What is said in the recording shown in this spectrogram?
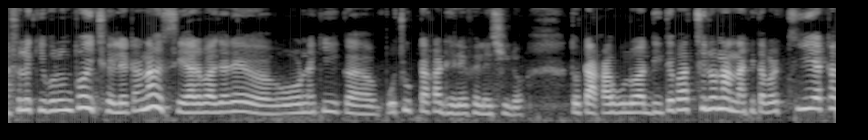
আসলে কি বলুন তো, ওই ছেলেটা না শেয়ার বাজারে ও নাকি প্রচুর টাকা ঢেলে ফেলেছিল। তো টাকাগুলো আর দিতে পারছিল না, নাকি তারপর কি একটা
